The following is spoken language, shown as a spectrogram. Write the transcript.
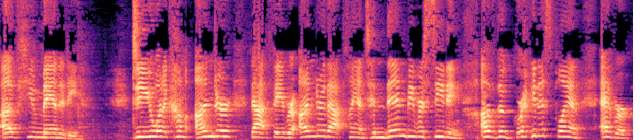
of humanity? Do you want to come under that favor, under that plan, to then be receiving of the greatest plan ever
